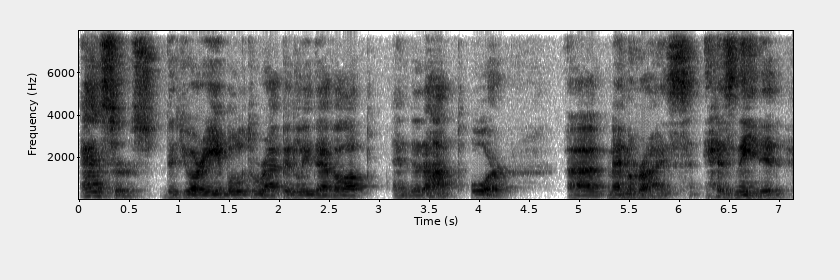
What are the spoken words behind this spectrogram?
answers that you are able to rapidly develop and adapt or uh, memorize as needed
